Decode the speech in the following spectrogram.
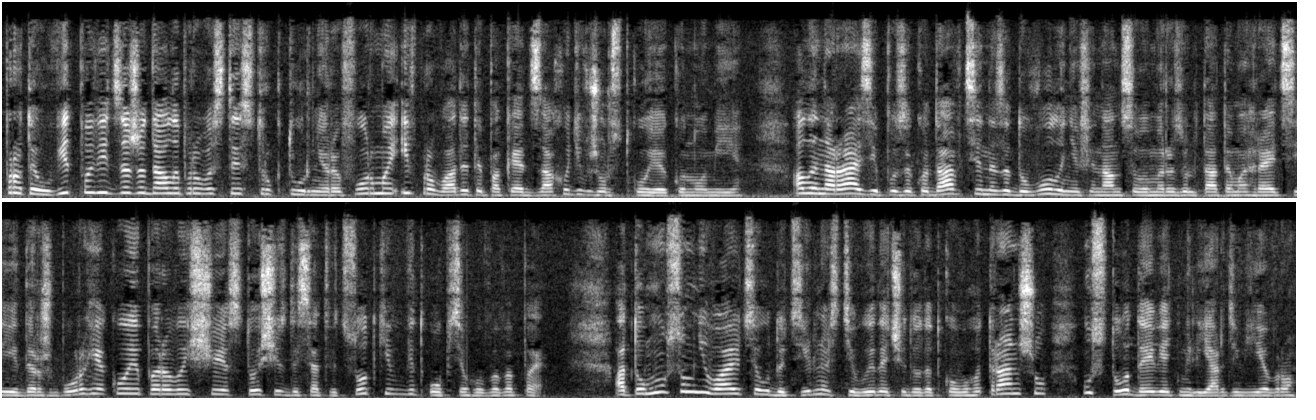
Проте у відповідь зажадали провести структурні реформи і впровадити пакет заходів жорсткої економії. Але наразі позикодавці незадоволені фінансовими результатами Греції, держборг якої перевищує 160% від обсягу ВВП. А тому сумніваються у доцільності видачі додаткового траншу у 109 мільярдів євро.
